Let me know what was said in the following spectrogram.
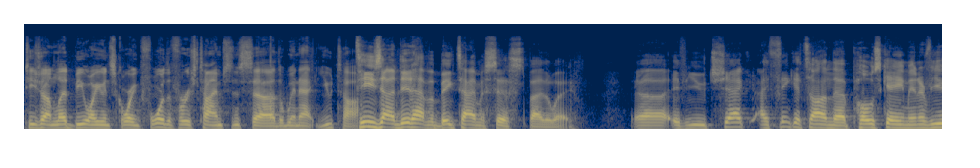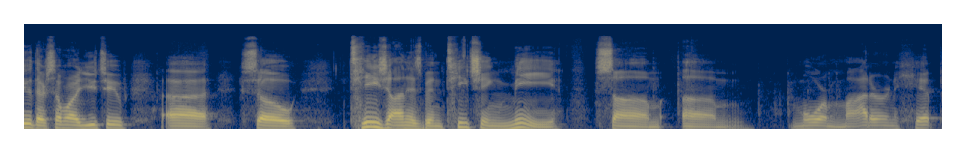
Te'Jon led BYU in scoring for the first time since uh, the win at Utah. Te'Jon did have a big time assist, by the way. Uh, if you check, I think it's on the post game interview. There's somewhere on YouTube. Uh, so Te'Jon has been teaching me some um, more modern, hip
